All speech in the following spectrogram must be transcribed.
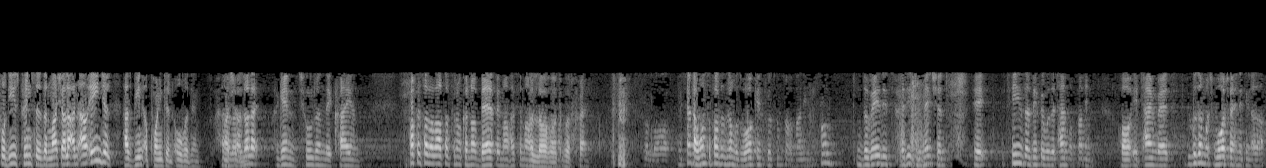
for these princes and mashallah, and our angel has been appointed over them. Like, again, children, they cry and the Prophet sallallahu alaihi wasallam could not bear for Imam Hassan Allahu Akbar. cry. He said that once the Prophet was walking through some sort of valley, from the way this hadith is mentioned, it seems as if it was a time of famine or a time where there wasn't much water or anything like that.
